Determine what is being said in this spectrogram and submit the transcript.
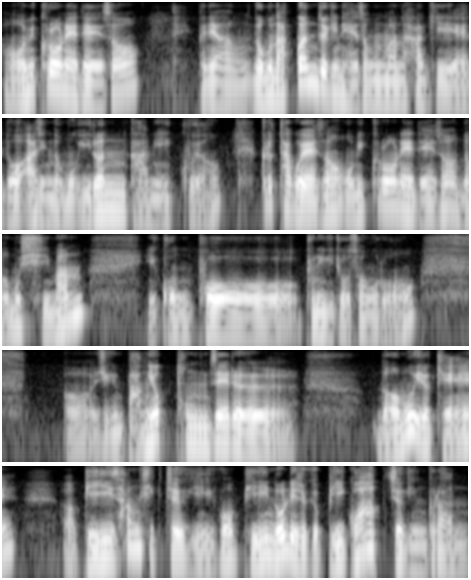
어, 오미크론에 대해서 그냥 너무 낙관적인 해석만 하기에도 아직 너무 이런 감이 있고요. 그렇다고 해서 오미크론에 대해서 너무 심한 이 공포 분위기 조성으로 어, 지금 방역 통제를 너무 이렇게 어, 비상식적이고 비논리적이고 비과학적인 그러한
